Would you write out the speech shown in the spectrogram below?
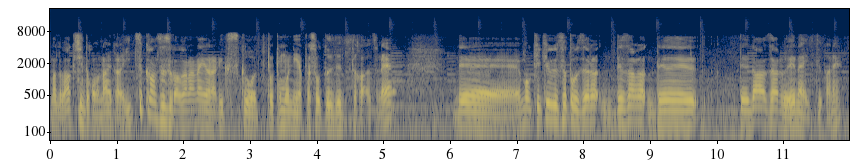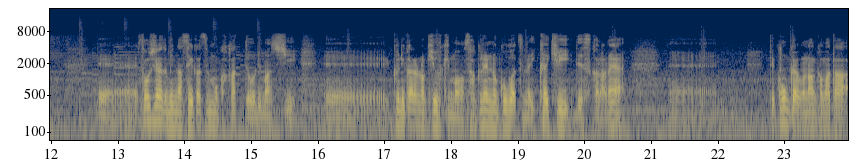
まだワクチンとかもないからいつ感染するかわからないようなリスクをとともにやっぱ外で出てたからですね。でもう結局外出ざら出出らざるを得ないっていうかね、えーそうしないとみんな生活もかかっておりますし、えー国からの給付金も昨年の5月の1回きりですからね、えーで今回もなんかまた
